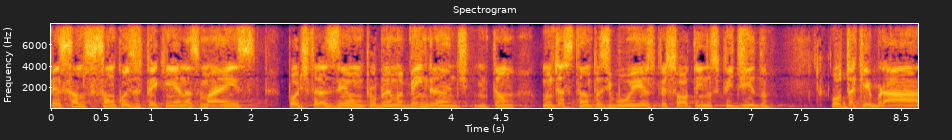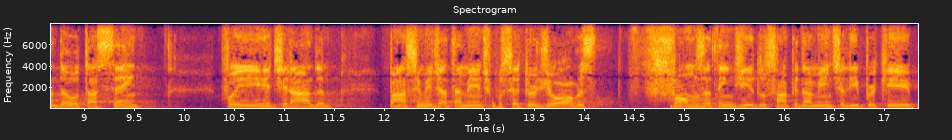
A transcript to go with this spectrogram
Pensamos que são coisas pequenas, mas pode trazer um problema bem grande. Então, muitas tampas de bueiros, o pessoal tem nos pedido, ou está quebrada, ou está sem, foi retirada. Passo imediatamente para o setor de obras, somos atendidos rapidamente ali, porque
